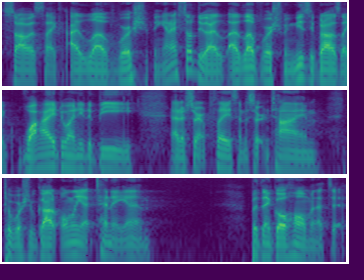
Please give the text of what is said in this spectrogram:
So I was like I love worshiping and I still do. I I love worshiping music, but I was like, why do I need to be at a certain place at a certain time to worship God only at 10 a.m. But then go home and that's it.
